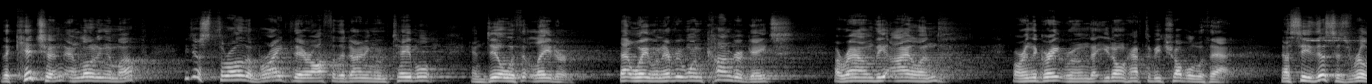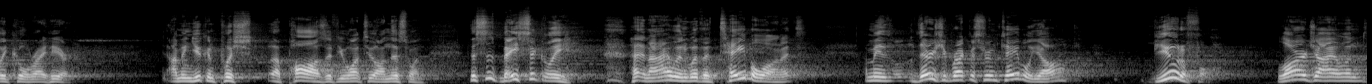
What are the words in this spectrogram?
the kitchen and loading them up, you just throw them right there off of the dining room table and deal with it later. That way, when everyone congregates around the island or in the great room, that you don't have to be troubled with that. Now see, this is really cool right here. I mean, you can push a pause if you want to on this one. This is basically an island with a table on it. I mean, there's your breakfast room table, y'all. Beautiful large island.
